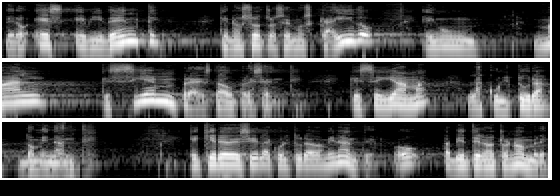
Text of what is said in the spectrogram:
pero es evidente que nosotros hemos caído en un mal que siempre ha estado presente, que se llama la cultura dominante. ¿Qué quiere decir la cultura dominante? O también tiene otro nombre,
